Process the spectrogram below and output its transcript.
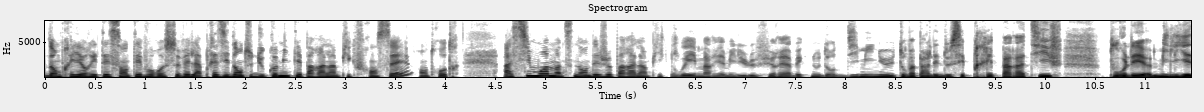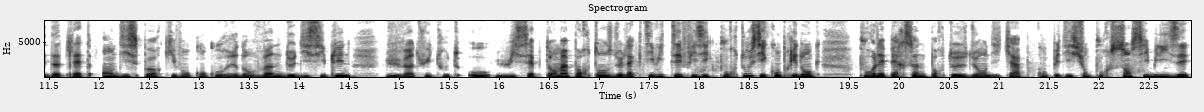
Dans Priorité Santé, vous recevez la présidente du comité paralympique français, entre autres, à six mois maintenant des Jeux paralympiques. Oui, Marie-Amélie Le Fur est avec nous dans 10 minutes. On va parler de ses préparatifs pour les milliers d'athlètes handisport qui vont concourir dans 22 disciplines du 28 août au 8 septembre. Importance de l'activité physique pour tous, y compris donc pour les personnes porteuses de handicap. Compétition pour sensibiliser,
